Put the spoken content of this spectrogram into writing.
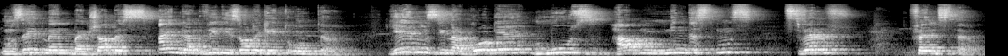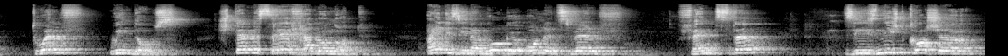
und sieht man beim Schabbes Eingang, wie die Sonne geht runter. Jede Synagoge muss haben mindestens zwölf Fenster, zwölf Windows, Stemesre Chalonot. Eine Synagoge ohne zwölf Fenster, sie ist nicht koscher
